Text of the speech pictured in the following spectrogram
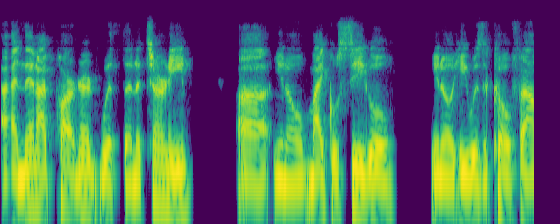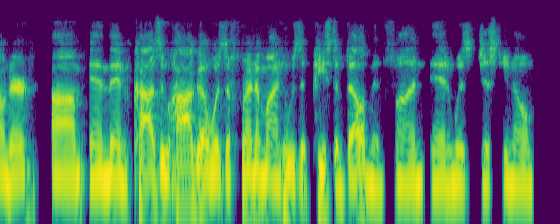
and then I partnered with an attorney, uh, you know, Michael Siegel. You know, he was a co-founder. Um, and then Kazu Haga was a friend of mine who was at Peace Development Fund and was just, you know,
